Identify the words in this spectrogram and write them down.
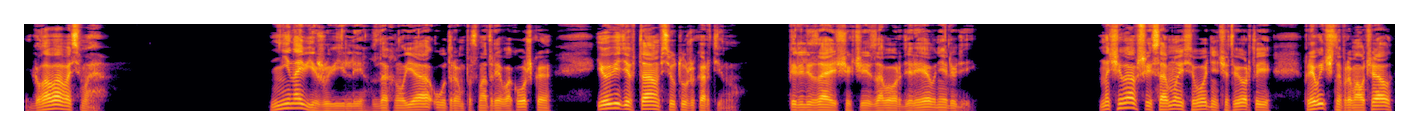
Глава восьмая «Ненавижу Вилли», — вздохнул я, утром посмотрев в окошко и увидев там всю ту же картину — перелезающих через забор деревни людей. Ночевавший со мной сегодня четвертый привычно промолчал,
